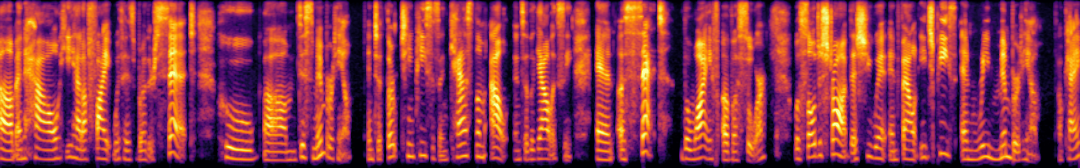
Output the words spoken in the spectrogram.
um, and how he had a fight with his brother Set, who um, dismembered him into 13 pieces and cast them out into the galaxy. And Aset, the wife of Asur, was so distraught that she went and found each piece and remembered him. Okay.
